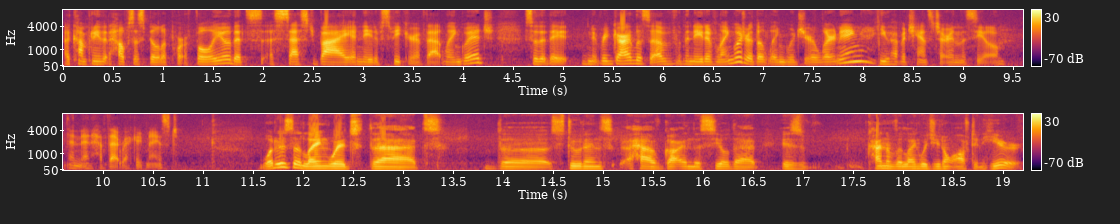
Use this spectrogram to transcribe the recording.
a company that helps us build a portfolio that's assessed by a native speaker of that language, so that they, regardless of the native language or the language you're learning, you have a chance to earn the seal and, and have that recognized. What is a language that the students have gotten the seal that is kind of a language you don't often hear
